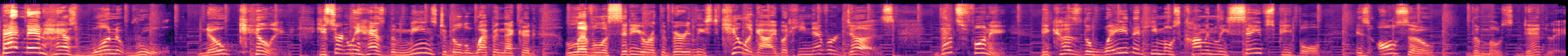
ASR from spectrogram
Batman has one rule no killing. He certainly has the means to build a weapon that could level a city or at the very least kill a guy, but he never does. That's funny, because the way that he most commonly saves people is also the most deadly.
